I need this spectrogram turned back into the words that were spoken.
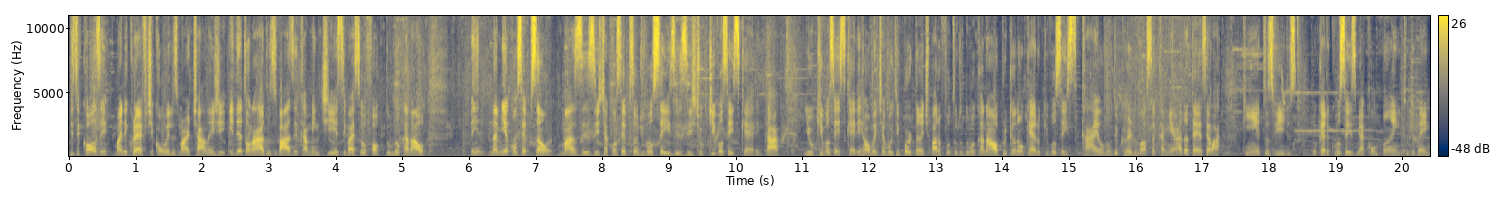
Psicose, Minecraft com o Smart Challenge e Detonados. Basicamente esse vai ser o foco do meu canal na minha concepção, mas existe a concepção de vocês, existe o que vocês querem, tá? E o que vocês querem realmente é muito importante para o futuro do meu canal, porque eu não quero que vocês caiam no decorrer da nossa caminhada até, sei lá, 500 vídeos. Eu quero que vocês me acompanhem, tudo bem?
